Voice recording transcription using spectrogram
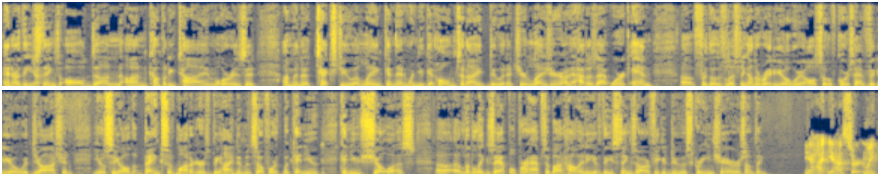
And are these things all done on company time, or is it, I'm going to text you a link and then when you get home tonight, do it at your leisure? I mean, how does that work? And uh, for those listening on the radio, we also, of course, have video with Josh, and you'll see all the banks of monitors behind him and so forth. But can you can you show us uh, a little example, perhaps, about how any of these things are? If you could do a screen share or something. Yeah, yeah, certainly.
